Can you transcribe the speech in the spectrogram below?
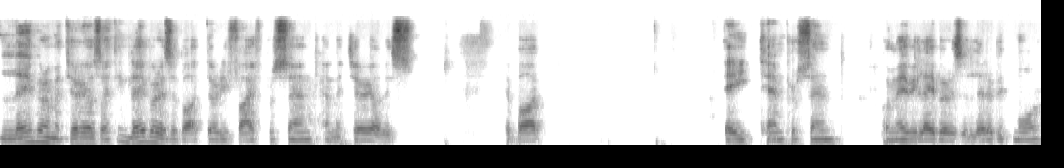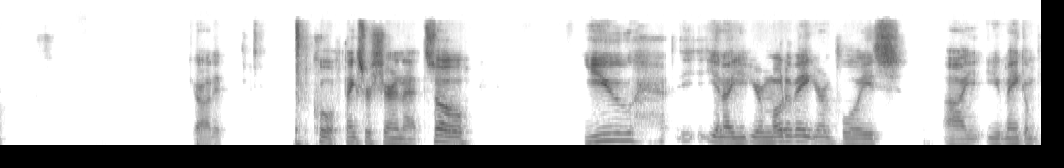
labor and materials, I think labor is about 35% and material is about 8, 10%, or maybe labor is a little bit more. Got it. Cool. Thanks for sharing that. So you, you know, you, you motivate your employees uh, you make them,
